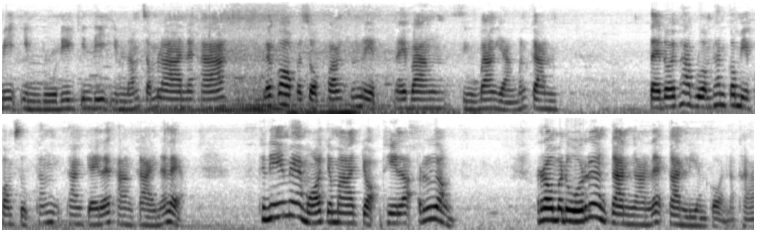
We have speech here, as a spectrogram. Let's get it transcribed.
มีอิ่มอยู่ดีกินดีอิ่มน้ำสำราญนะคะ แล้วก็ประสบความสำเร็จในบาง สิ่งบางอย่างเหมือนกัน แต่โดยภาพรวมท่านก็มีความสุขทั้งทางใจและทางกายนั่นแหละ ทีนี้แม่หมอจะมาเจาะทีละเรื่อง เรามาดูเรื่องการงานและการเรียนก่อนนะคะ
